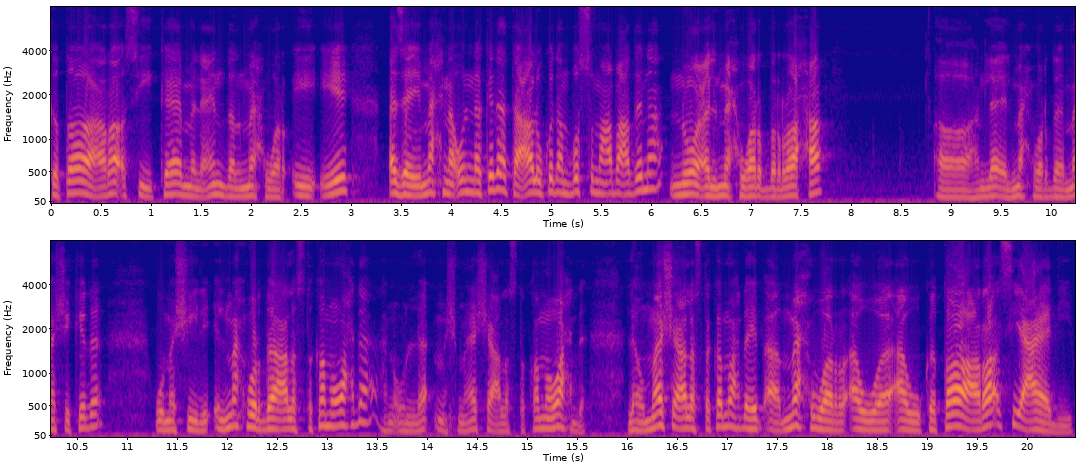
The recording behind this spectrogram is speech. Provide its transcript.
قطاع رأسي كامل عند المحور AA زي ما إحنا قلنا كده تعالوا كده نبص مع بعضنا. نوع المحور بالراحة. آه هنلاقي المحور ده ماشي كده. وماشي لي. المحور ده على استقامة واحدة؟ هنقول لا مش ماشي على استقامة واحدة. لو ماشي على استقامة واحدة يبقى محور أو أو قطاع رأسي عادي.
